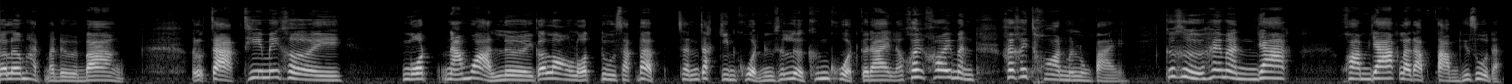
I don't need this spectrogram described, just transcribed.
ก็เริ่มหัดมาเดินบ้าง จากที่ไม่เคยงดน้ำหวานเลยก็ลองลดดูสักแบบฉันจากกินขวดหนึ่งฉันเหลือครึ่งขวดก็ได้ แล้วค่อย ๆ มันค่อย ๆ ทอนมันลงไป ก็คือให้มันยากความยากระดับต่ำที่สุดอะ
